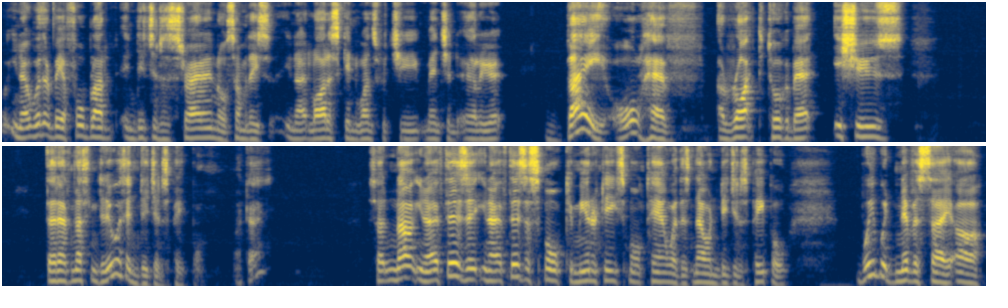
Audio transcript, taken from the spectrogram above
you know, whether it be a full blood Indigenous Australian or some of these, you know, lighter skinned ones which you mentioned earlier, they all have a right to talk about issues that have nothing to do with Indigenous people. Okay. So no, you know, if there's a you know if there's a small community, small town where there's no Indigenous people, we would never say, oh,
